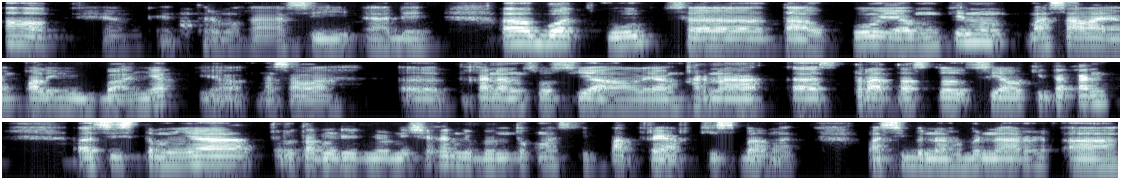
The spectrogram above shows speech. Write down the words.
Oke, okay, oke. Okay. Terima kasih, Ade. Uh, buatku, setauku, ya mungkin masalah yang paling banyak ya masalah uh, tekanan sosial yang karena uh, strata sosial kita kan uh, sistemnya terutama di Indonesia kan dibentuk masih patriarkis banget. Masih benar-benar uh,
